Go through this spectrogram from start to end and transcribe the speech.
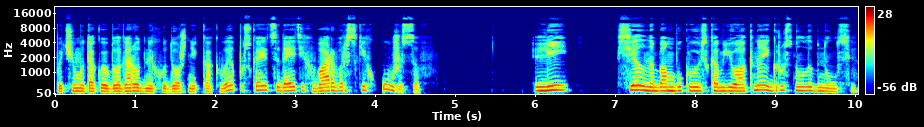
Почему такой благородный художник, как вы, опускается до этих варварских ужасов? Ли сел на бамбуковую скамью окна и грустно улыбнулся.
